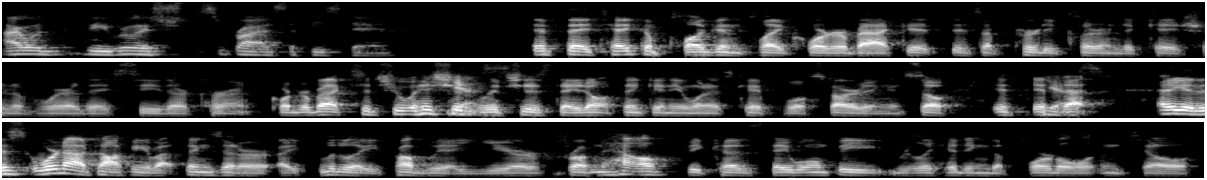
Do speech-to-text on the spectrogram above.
I would be really surprised if he stayed. If they take a plug and play quarterback, it, it's a pretty clear indication of where they see their current quarterback situation, yes. which is they don't think anyone is capable of starting. And so, if, if yes. that, again, this we're not talking about things that are literally probably a year from now because they won't be really hitting the portal until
